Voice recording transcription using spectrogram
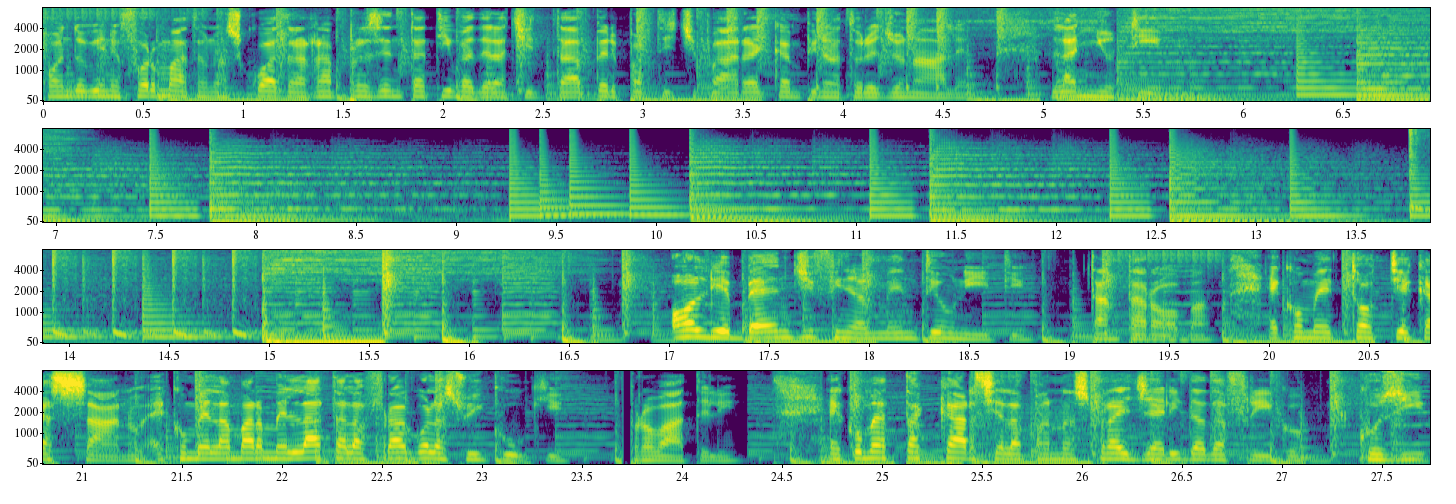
quando viene formata una squadra rappresentativa della città per partecipare al campionato regionale, la New Team. Holly e Benji finalmente uniti. Tanta roba. È come Totti e Cassano, è come la marmellata alla fragola sui cookie. Provateli. È come attaccarsi alla panna spray gelida da frigo. Così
